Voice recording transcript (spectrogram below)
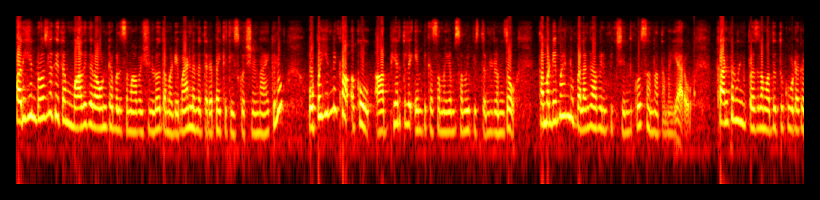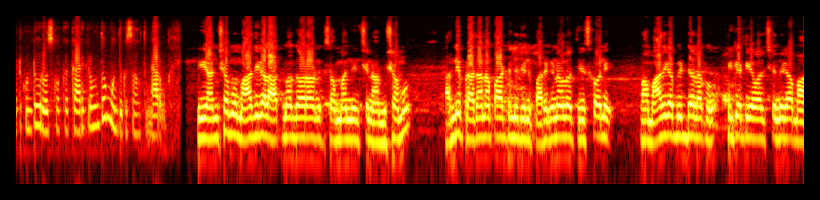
పదిహేను రోజుల క్రితం మాదిగ రౌండ్ టేబుల్ సమావేశంలో తమ డిమాండ్లను తెరపైకి తీసుకొచ్చిన నాయకులు ఉప ఎన్నికకు అభ్యర్థుల ఎంపిక సమయం సమీపిస్తుండటంతో తమ డిమాండ్ను బలంగా వినిపించేందుకు సన్నద్ధమయ్యారు. కంటోన్మెంట్ ప్రజల మద్దతు కూడగట్టుకుంటూ రోజుకొక కార్యక్రమంతో ముందుకు సాగుతున్నారు. ఈ అంశము మాదిగల ఆత్మగౌరవానికి సంబంధించిన అంశము. అన్ని ప్రధాన పార్టీలు దీన్ని పరిగణనలో తీసుకొని మా మాదిగ బిడ్డలకు టికెట్ ఇవ్వాల్సిందిగా మా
